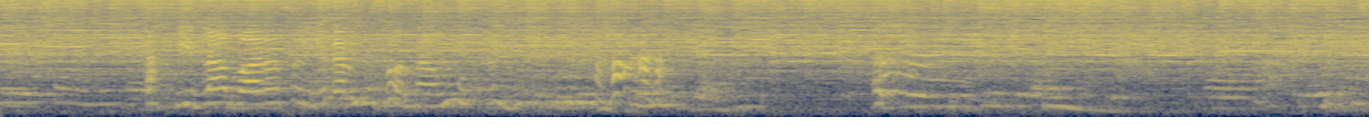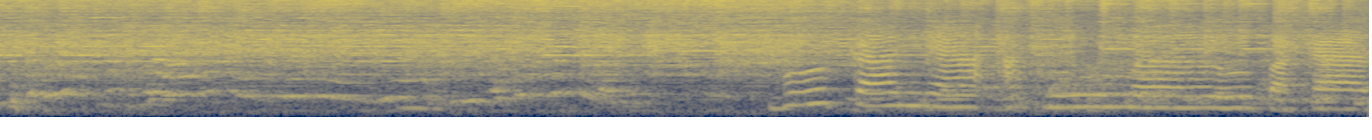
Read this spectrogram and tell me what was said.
Sakina baru tunjukkan pesonamu Bukannya aku melupakan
